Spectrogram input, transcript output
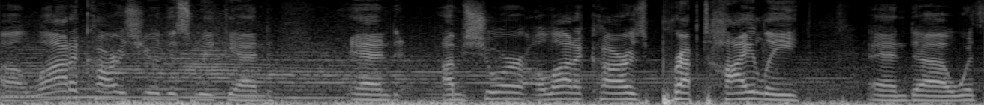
a lot of cars here this weekend. And I'm sure a lot of cars prepped highly and uh, with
